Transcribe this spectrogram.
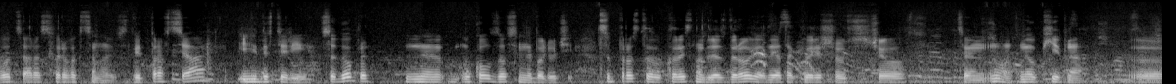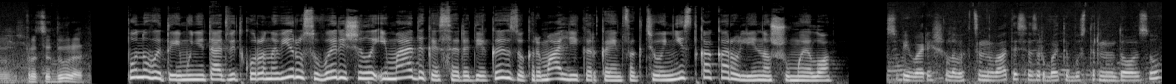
От зараз перевакцинуюсь від правця і дифтерії. Все добре. Не, укол зовсім не болючий. Це просто корисно для здоров'я. Я так вирішив, що це ну, необхідна е, процедура. Поновити імунітет від коронавірусу вирішили і медики, серед яких, зокрема, лікарка-інфекціоністка Кароліна Шумило. Собі вирішила вакцинуватися, зробити бустерну дозу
